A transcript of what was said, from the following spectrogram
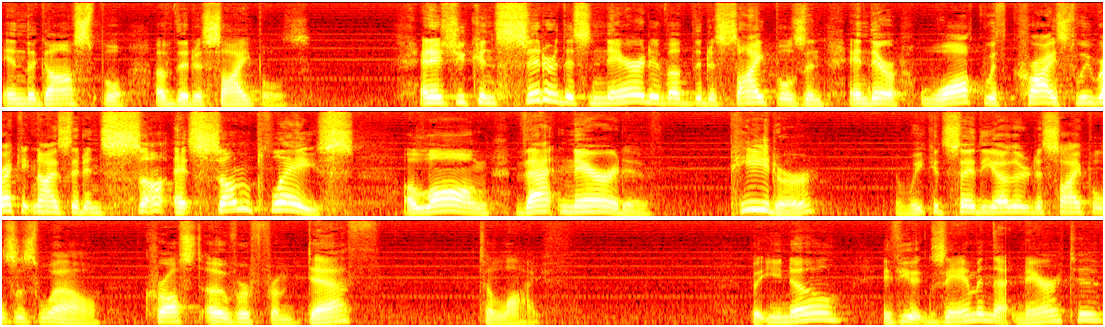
in the gospel of the disciples. And as you consider this narrative of the disciples and, and their walk with Christ, we recognize that in some, at some place along that narrative, Peter, and we could say the other disciples as well, crossed over from death to life. But you know, if you examine that narrative,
